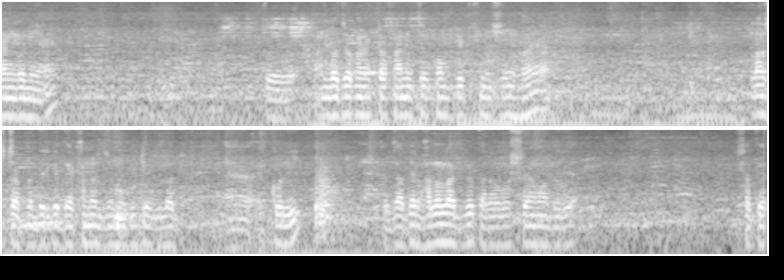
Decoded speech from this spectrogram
রাঙ্গুনিয়ায়। তো আমরা যখন একটা ফার্নিচার কমপ্লিট ফিনিশিং হয় লাস্ট আপনাদেরকে দেখানোর জন্য ভিডিওগুলো করি। তো যাদের ভালো লাগবে তারা অবশ্যই আমাদের সাথে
